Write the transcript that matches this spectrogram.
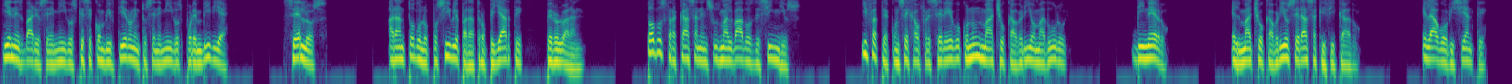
tienes varios enemigos que se convirtieron en tus enemigos por envidia. Celos. Harán todo lo posible para atropellarte, pero lo harán. Todos fracasan en sus malvados designios. Ifa te aconseja ofrecer ego con un macho cabrío maduro. Dinero. El macho cabrío será sacrificado. El agua viciante.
